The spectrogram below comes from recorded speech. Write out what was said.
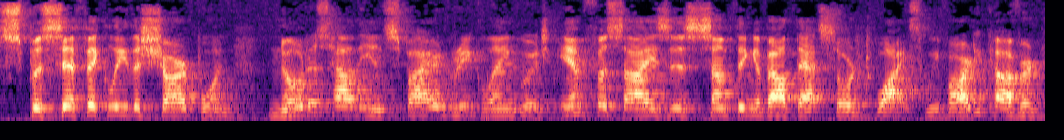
specifically the sharp one. Notice how the inspired Greek language emphasizes something about that sword twice. We've already covered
